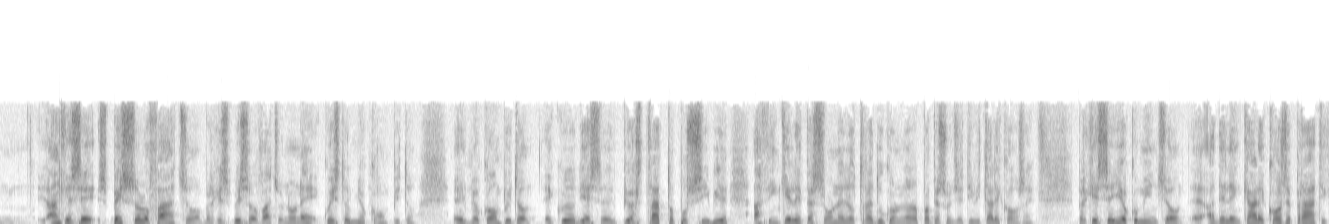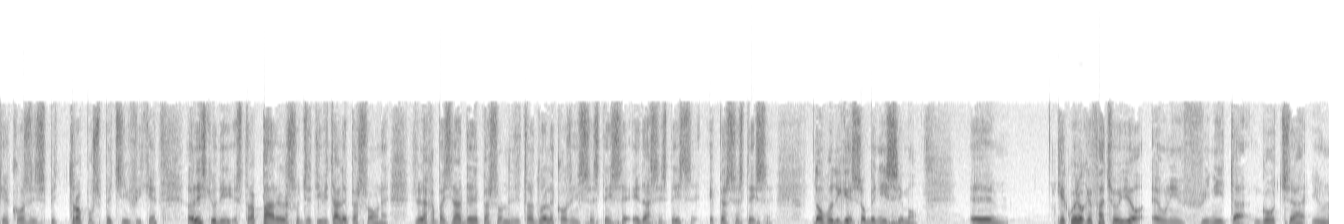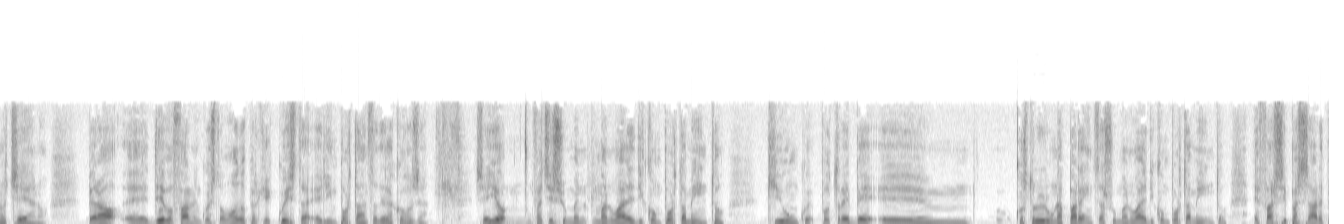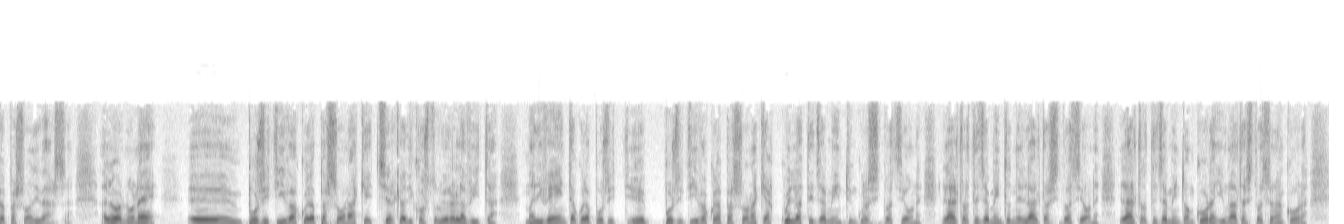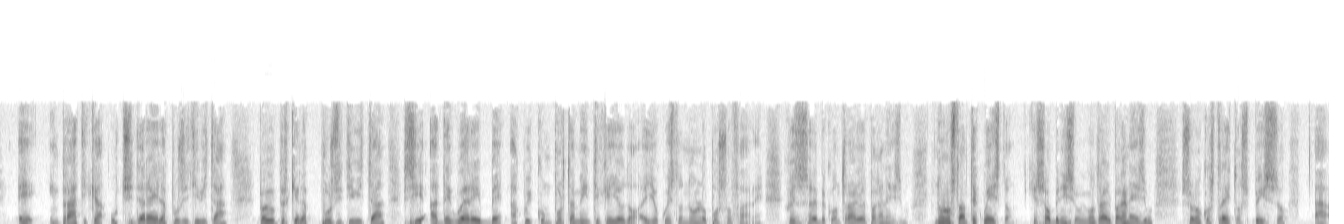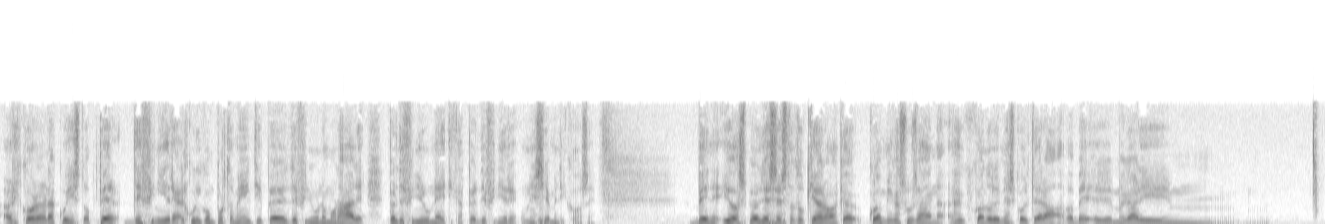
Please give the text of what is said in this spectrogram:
mm, anche se spesso lo faccio, perché spesso lo faccio, non è questo il mio compito. Eh, il mio compito è quello di essere il più astratto possibile affinché le persone lo traducano nella propria soggettività le cose perché se io comincio eh, ad elencare cose pratiche, cose spe- troppo specifiche, rischio di strappare la soggettività alle persone, la capacità delle persone di tradurre le cose in se stesse e da se stesse e per se stesse. Dopodiché so benissimo eh, che quello che faccio io è un'infinita goccia in un oceano, però eh, devo farlo in questo modo perché questa è l'importanza della cosa. Se io facessi un, man- manuale di comportamento, chiunque potrebbe ehm, costruire un'apparenza sul manuale di comportamento e farsi passare per persona diversa. Allora non è eh, positiva quella persona che cerca di costruire la vita, ma diventa quella posit- eh, positiva quella persona che ha quell'atteggiamento in quella situazione, l'altro atteggiamento nell'altra situazione, l'altro atteggiamento ancora in un'altra situazione ancora e in pratica ucciderei la positività proprio perché la positività si adeguerebbe a quei comportamenti che io do e io questo non lo posso fare. Questo sarebbe contrario al paganesimo. Nonostante questo, che so benissimo che è contrario al paganesimo, sono costretto spesso a ricorrere a questo per definire alcuni comportamenti, per definire una morale, per definire un'etica, per definire un insieme di cose. Bene, io spero di essere stato chiaro anche con l'amica Susanna, eh, quando lei mi ascolterà, vabbè, eh, magari, mm,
